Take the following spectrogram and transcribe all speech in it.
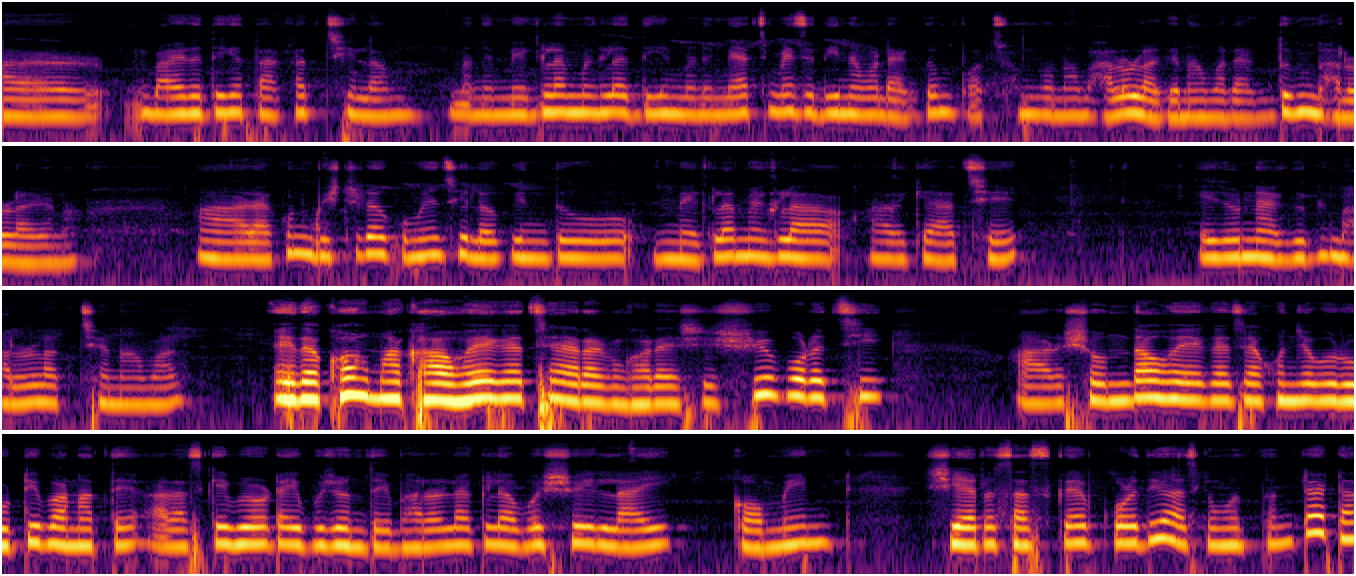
আর বাইরের দিকে তাকাচ্ছিলাম। মানে মেঘলা মেঘলা দিন মানে ম্যাচ ম্যাচে দিন আমার একদম পছন্দ না, ভালো লাগে না, আমার একদমই ভালো লাগে না। আর এখন বৃষ্টিটা কমেছিল, কিন্তু মেঘলা মেঘলা আর কি আছে। এই জন্য একদমই ভালো লাগছে না আমার। এই দেখো, আমার খাওয়া হয়ে গেছে, আর আমি ঘরে এসে শুয়ে পড়েছি। আর সন্ধ্যাও হয়ে গেছে, এখন যাব রুটি বানাতে। আর আজকে ভিডিওটা এই পর্যন্তই। ভালো লাগলে অবশ্যই লাইক কমেন্ট শেয়ার ও সাবস্ক্রাইব করে দিও। আজকের মতন, টাটা।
